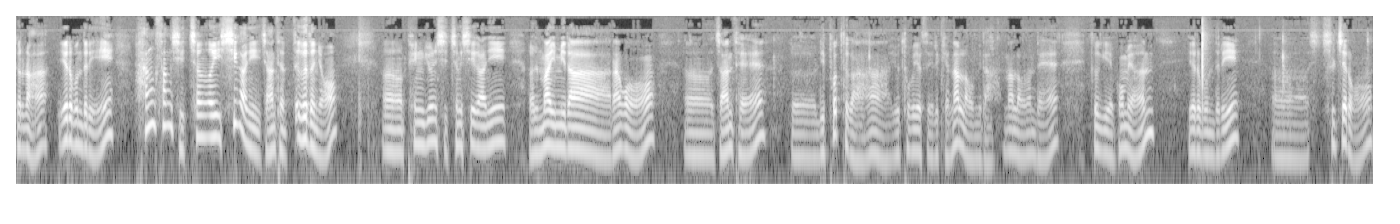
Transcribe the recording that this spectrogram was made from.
그러나 여러분들이 항상 시청의 시간이 저한테 뜨거든요. 어, 평균 시청 시간이 얼마입니다. 라고 어, 저한테 그 리포트가 유튜브에서 이렇게 날라옵니다. 날라오는데 거기에 보면 여러분들이 어, 실제로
